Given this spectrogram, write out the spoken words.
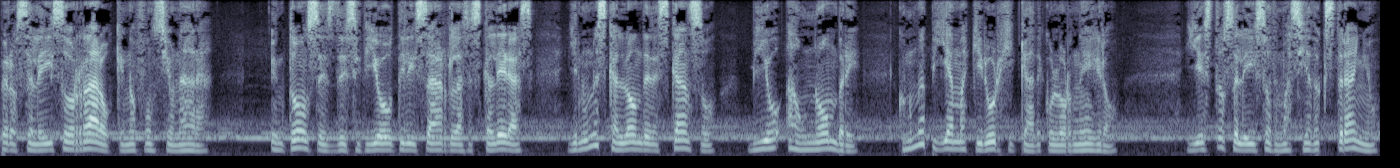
pero se le hizo raro que no funcionara. Entonces decidió utilizar las escaleras y en un escalón de descanso vio a un hombre con una pijama quirúrgica de color negro. Y esto se le hizo demasiado extraño,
